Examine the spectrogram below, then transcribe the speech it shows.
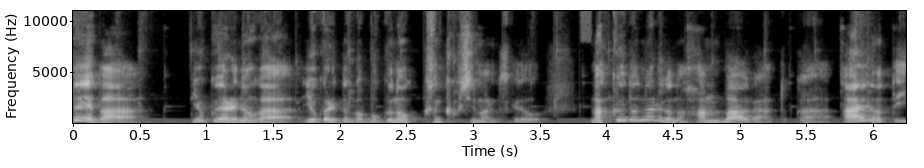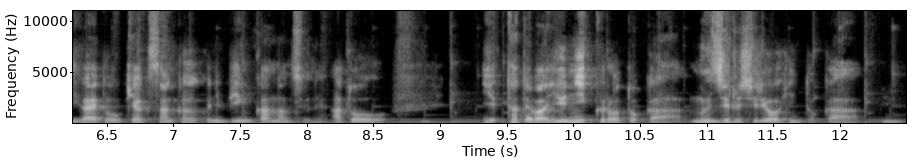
例えばよくやるのがよくやるのが僕の感覚値でもあるんですけどマクドナルドのハンバーガーとかああいうのって意外とお客さん価格に敏感なんですよね。あと例えばユニクロとか無印良品とか、うん、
